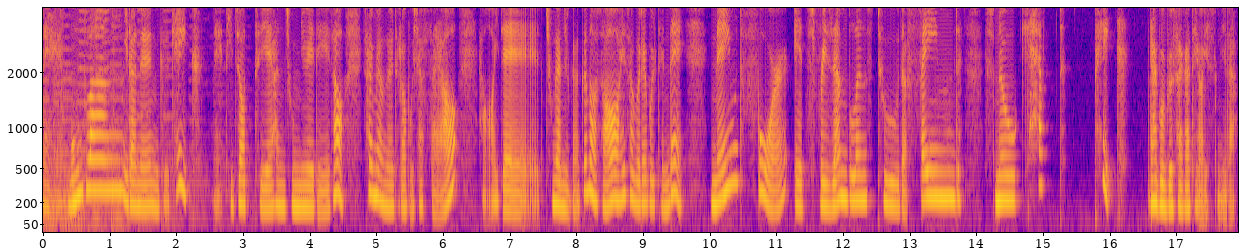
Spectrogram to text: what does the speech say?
네, 몽블랑이라는 그 케이크 네, 디저트의 한 종류에 대해서 설명을 들어보셨어요. 어, 이제 중간중간 끊어서 해석을 해볼 텐데, named for its resemblance to the famed snow-capped peak 라고 묘사가 되어 있습니다.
